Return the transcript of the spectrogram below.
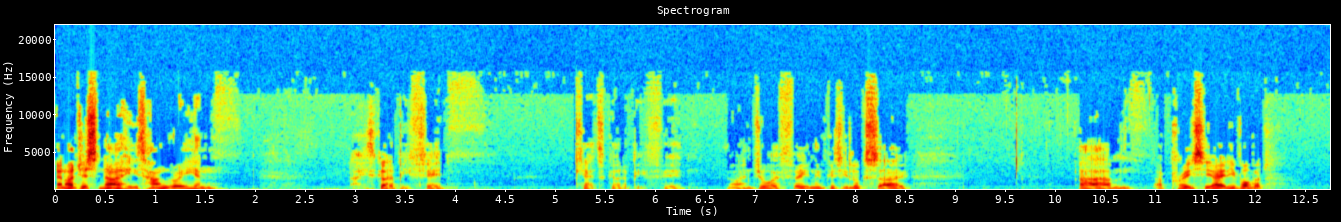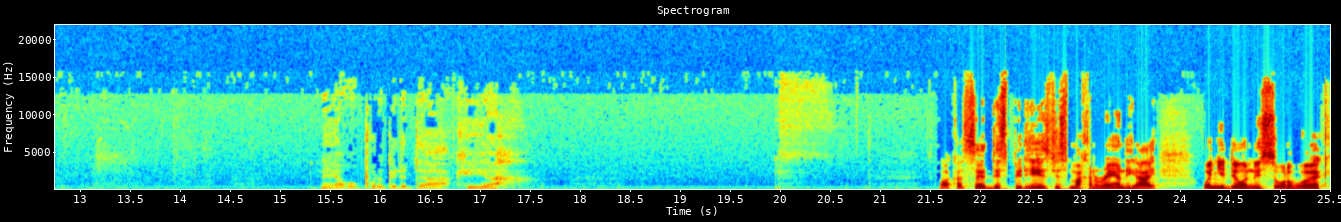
and I just know he's hungry and he's got to be fed cat's got to be fed. I enjoy feeding him because he looks so um, appreciative of it. Now we'll put a bit of dark here. Like I said, this bit here is just mucking around here. Eh? When you're doing this sort of work,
